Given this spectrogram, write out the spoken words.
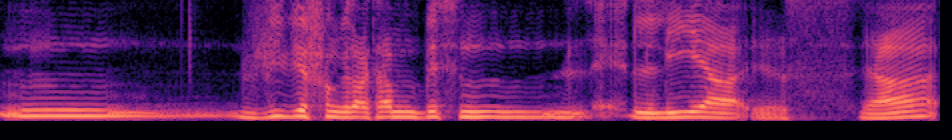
wie wir schon gesagt haben, ein bisschen leer ist. Ja?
